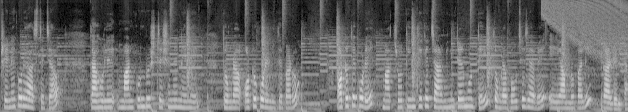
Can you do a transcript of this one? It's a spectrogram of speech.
ট্রেনে করে আসতে চাও, তাহলে মানকুণ্ডু স্টেশনে নেমে তোমরা অটো করে নিতে পারো। অটোতে করে মাত্র তিন থেকে চার মিনিটের মধ্যেই তোমরা পৌঁছে যাবে এই আম্রপালি গার্ডেনটা।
